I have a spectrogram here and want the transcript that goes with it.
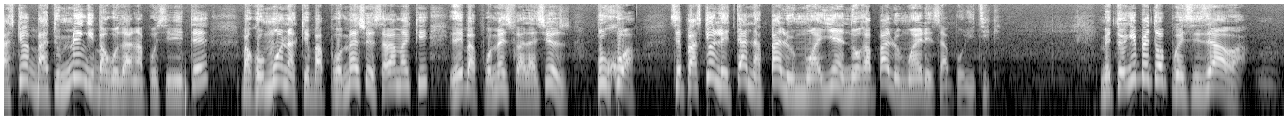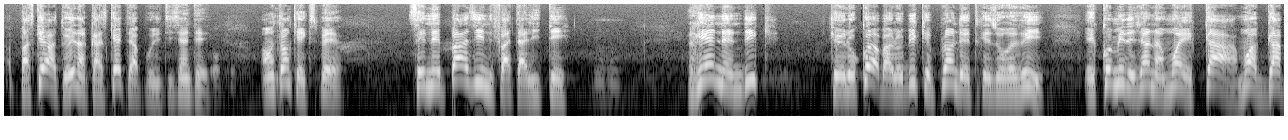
parce que bato mingi bakozala na possibilité bakomona ke bapromesse oyo esalamaki ezali bapromesse fallacieuse pourquoi? C'est parce que l'état n'a pas le moyen n'aura pas le moyen de sa politique. Mais tongi mpe toprécise awa parce que atoyei na casquette ya politicien te en tant qu'expert ce n'est pas une fatalité. Rien n'indique que lokola balobi ke plan de trésorerie ekomi déjà na mwa écart mwa gap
